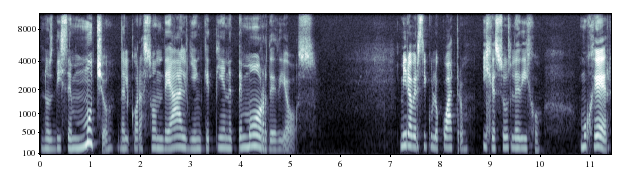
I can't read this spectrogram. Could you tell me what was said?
nos dice mucho del corazón de alguien que tiene temor de Dios. Mira versículo 4. Y Jesús le dijo, Mujer,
